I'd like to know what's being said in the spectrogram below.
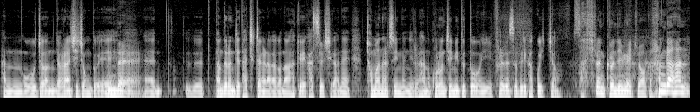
한 오전 11시 정도에 네. 에, 그 남들은 이제 다 직장을 나가거나 학교에 갔을 시간에 저만 할 수 있는 일을 하는 그런 재미도 또 이 프리랜서들이 갖고 있죠. 사실은 그런 재미가 있죠. 그 한가한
